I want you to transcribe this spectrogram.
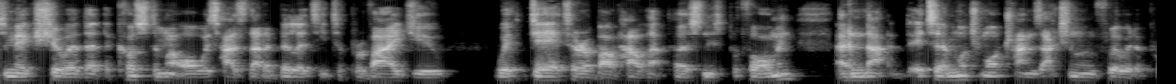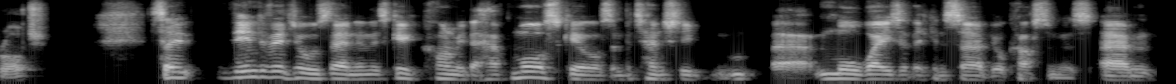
to make sure that the customer always has that ability to provide you with data about how that person is performing. And that it's a much more transactional and fluid approach. So the individuals then in this gig economy, that have more skills and potentially uh, more ways that they can serve your customers. Um,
